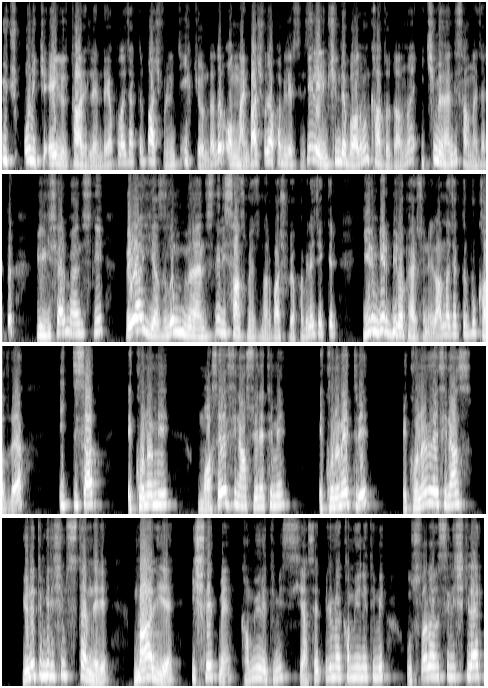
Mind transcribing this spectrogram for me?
3-12 Eylül tarihlerinde yapılacaktır. Başvuru linki ilk yorumdadır. Online başvuru yapabilirsiniz. Gelelim şimdi bu alımın kadro dağılımına. 2 mühendis alınacaktır. Bilgisayar mühendisliği veya yazılım mühendisliği lisans mezunları başvuru yapabilecektir. 21 büro personeli alınacaktır bu kadroya. İktisat, ekonomi, muhasebe finans yönetimi, ekonometri, ekonomi ve finans, yönetim bilişim sistemleri, maliye, işletme, kamu yönetimi, siyaset bilimi ve kamu yönetimi, uluslararası ilişkiler,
